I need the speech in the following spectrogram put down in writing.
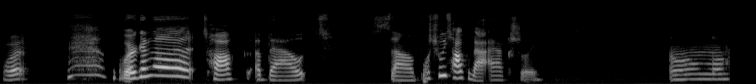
What? we're gonna talk about some. What should we talk about actually? Um.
